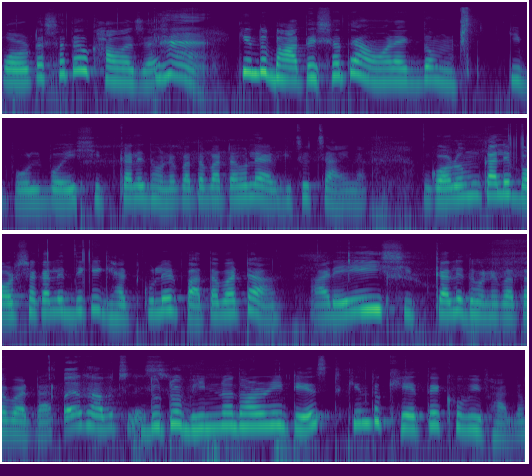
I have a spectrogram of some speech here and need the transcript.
পরোটার সাথেও খাওয়া যায়। হ্যাঁ। কিন্তু ভাতের সাথে আমার একদম কি বলব এই শীতকালে ধনেপাতা বাটা হলে আর কিছু চাই না। গরমকালে বর্ষাকালের দিকে ঘ্যাটকুলের পাতা বাটা আর এই শীতকালে বাটা খাবার চলে এসেছে। দুটো ভিন্ন ধরনের টেস্ট কিন্তু খেতে খুবই ভালো।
